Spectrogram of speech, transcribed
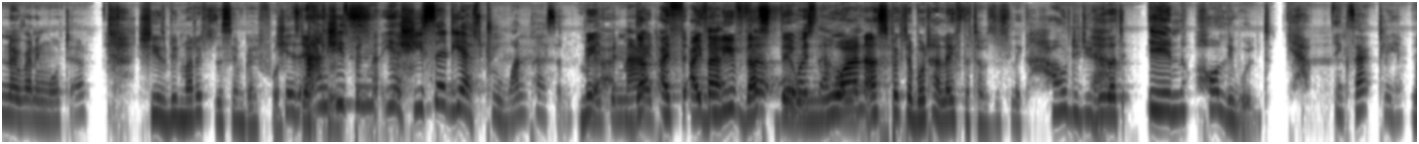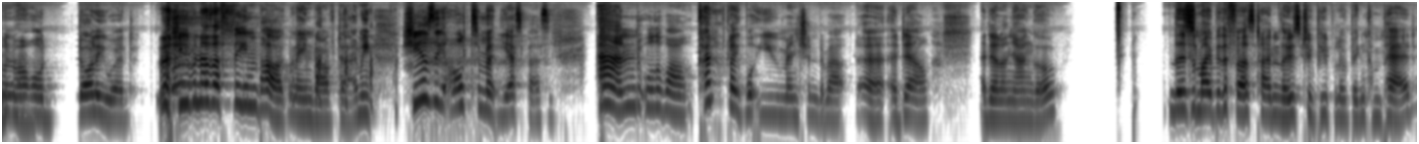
no running water. she's been married to the same guy for She's decades. and she's been yeah. She said yes to one person. Me- They've been that- married. I, th- I for- believe that's the almost their whole one aspect about her life that I was just like, how did you do that in Hollywood? Yeah, exactly. Or, Yeah. or Dollywood. She even has a theme park named after. her. I mean, she is the ultimate yes person. And all the while, kind of like what you mentioned about uh, Adelle, Adelle Onyango. This might be the first time those two people have been compared,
